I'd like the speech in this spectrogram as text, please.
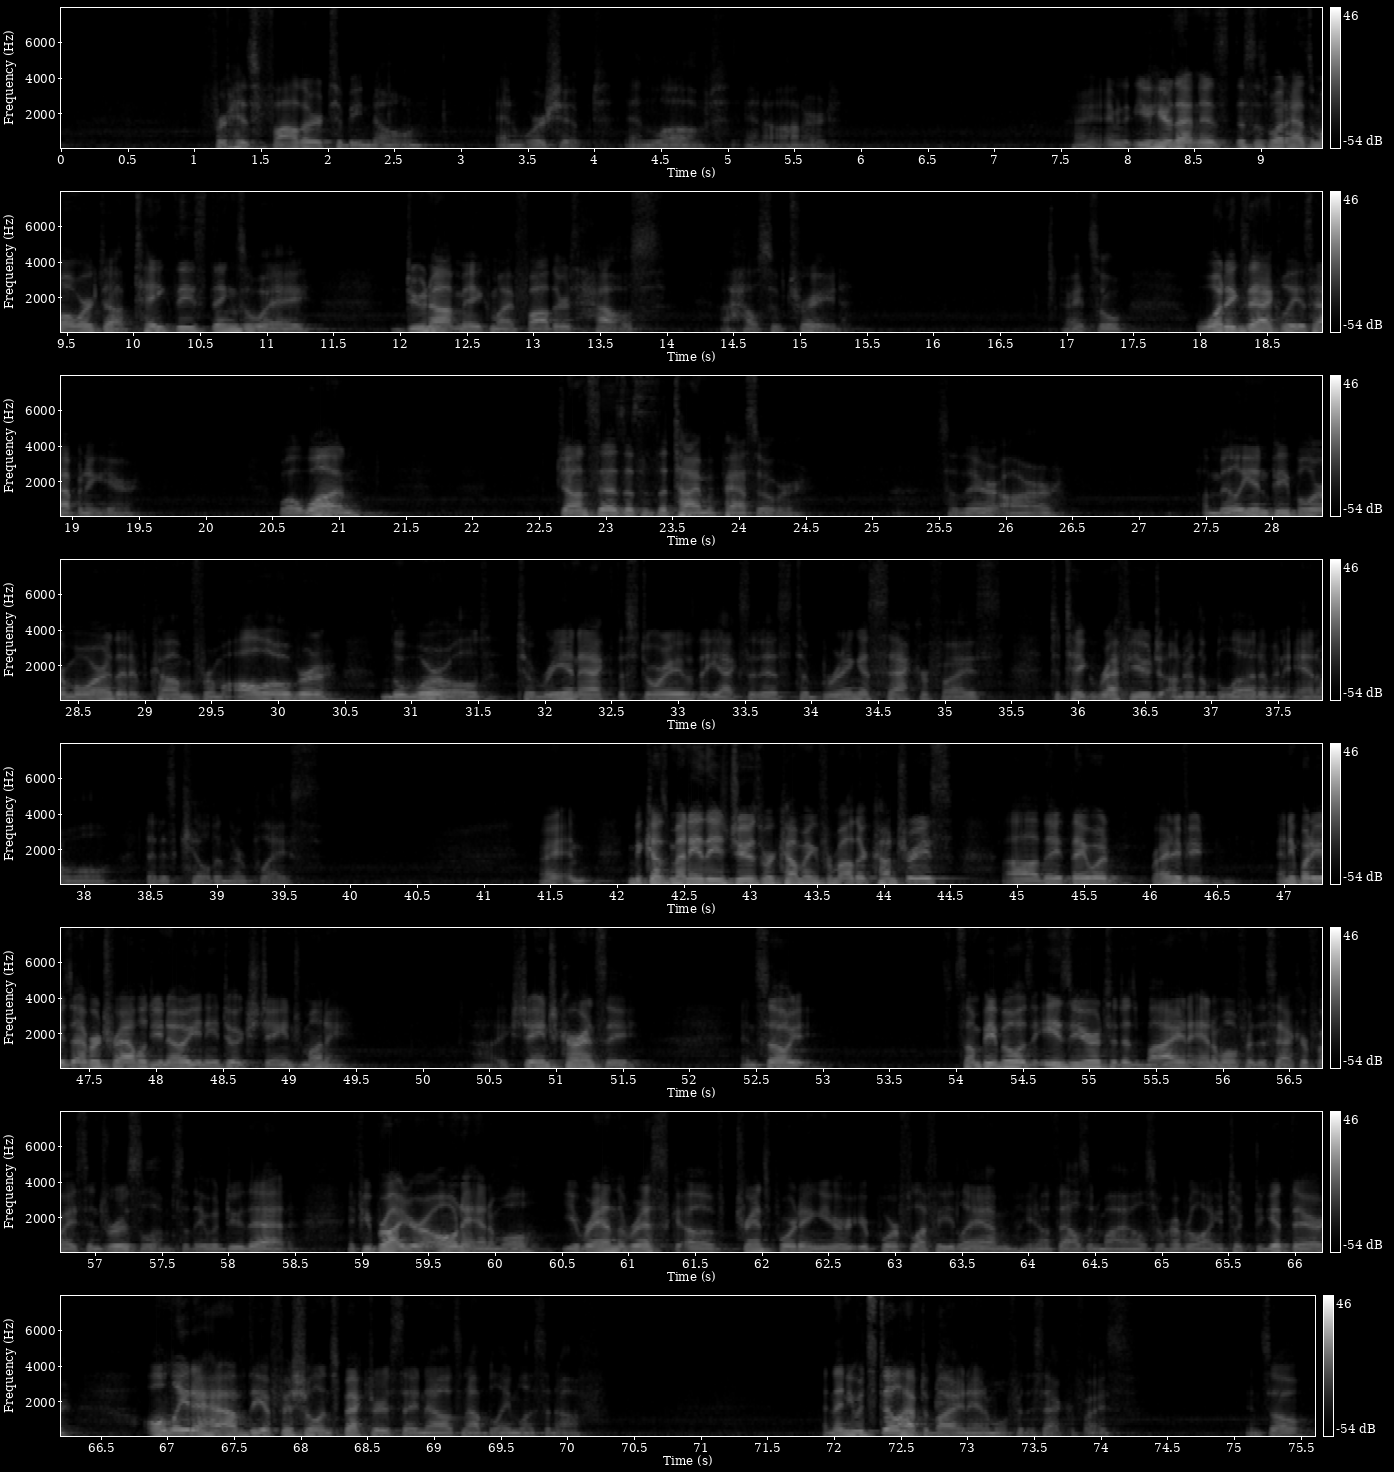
for his Father to be known and worshiped and loved and honored. Right? I mean, you hear that, and this is what has them all worked up. Take these things away. Do not make my Father's house a house of trade. Right? So, what exactly is happening here? Well, one, John says this is the time of Passover. So there are a million people or more that have come from all over the world to reenact the story of the Exodus, to bring a sacrifice, to take refuge under the blood of an animal that is killed in their place. Right? And because many of these Jews were coming from other countries, uh, they, they would, right, if you, anybody who's ever traveled, you know you need to exchange money, uh, exchange currency. And so some people it was easier to just buy an animal for the sacrifice in Jerusalem, so they would do that. If you brought your own animal, you ran the risk of transporting your, your poor fluffy lamb, you know, a thousand miles or however long it took to get there, only to have the official inspectors say, no, it's not blameless enough. And then you would still have to buy an animal for the sacrifice. And so,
